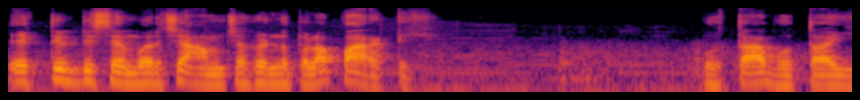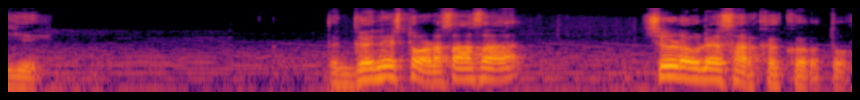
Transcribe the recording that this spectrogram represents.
एकतीस डिसेंबरची आमच्याकडनं तुला पार्टी. भूता भूता ये. तर गणेश थोडासा असा चिडवल्यासारखं करतो.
